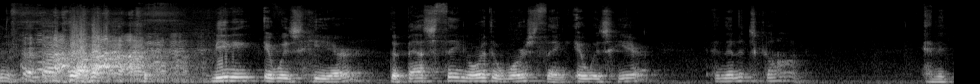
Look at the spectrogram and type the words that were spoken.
Meaning it was here, the best thing or the worst thing, it was here, and then it's gone. And, it,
